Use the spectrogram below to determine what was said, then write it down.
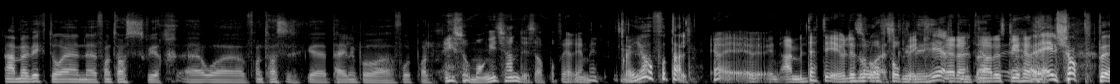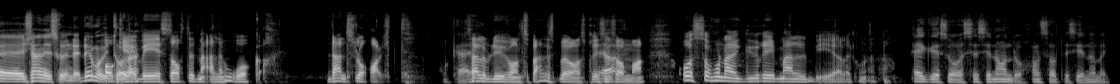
Nei, men Viktor er en eh, fantastisk fyr, eh, og eh, fantastisk peiling på fotball. Jeg så mange kjendiser på ferien min. Ja, fortell. Ja, nei, men dette er jo litt sånn off topic. sklir vi helt det? Ja, helt. En kjapp kjendisrunde, det må vi Ok, tåle. vi startet med Ellen Walker. Den slår alt. Okay. Selv om du vant pris Ja. i sommer. Og så hun der Guri Melby, eller hva hun heter. Jeg så Cezinando. Han satt ved siden av meg.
